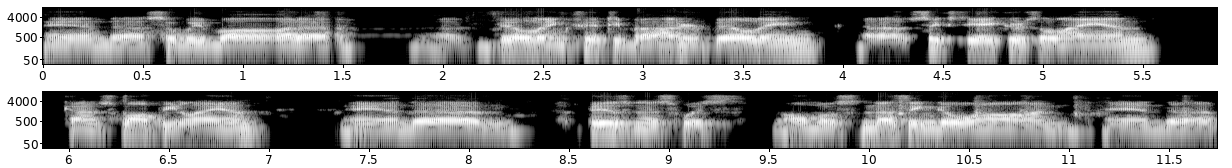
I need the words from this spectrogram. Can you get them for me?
And uh, so we bought a, a, building, 50 by 100 building, uh, 60 acres of land, kind of swampy land, and um, business with almost nothing going on, and uh,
